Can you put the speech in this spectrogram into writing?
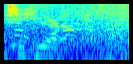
mission here.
